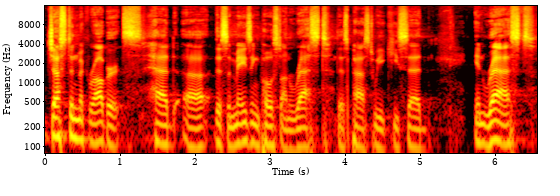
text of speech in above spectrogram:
Justin McRoberts had uh, this amazing post on rest this past week. He said, In rest,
